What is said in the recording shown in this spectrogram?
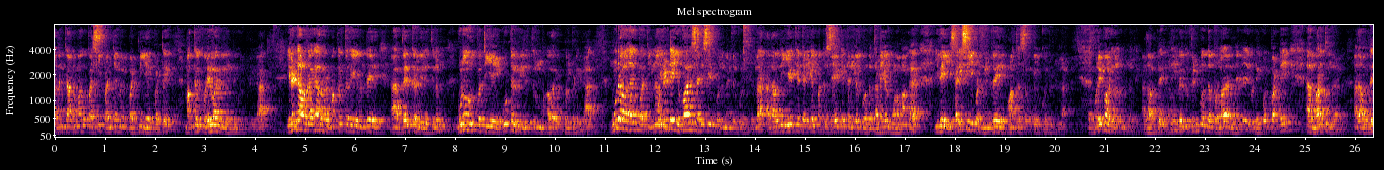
அதன் காரணமாக பசி பஞ்சம் பட்டினி ஏற்பட்டு மக்கள் குறைவார்கள் என்று குறிப்பிடுகிறார். இரண்டாவதாக அவர் மக்கள் தொகையை வந்து பெருக்கல் விகிதத்திலும் உணவு உற்பத்தியை கூட்டல் விகிதத்திலும் அவர் குறிப்பிடுகிறார். மூன்றாவதாக பார்த்தீங்கன்னா இரண்டை எவ்வாறு சரி செய்து கொள்ளும் என்று குறிப்பிட்டுள்ளார். அதாவது இயற்கை தடைகள் மற்றும் செயற்கை தடைகள் போன்ற தடைகள் மூலமாக இதை சரி செய்யப்படும் என்று மார்த்தஸ் அவர்கள் குறிப்பிட்டுள்ளார். குறைபாடுகளும் உள்ளது. அதாவது இவருக்கு பின்பு வந்த பொருளாதார நிலையில் இவருடைய கோட்பாட்டை மறுத்துள்ளார். அதாவது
